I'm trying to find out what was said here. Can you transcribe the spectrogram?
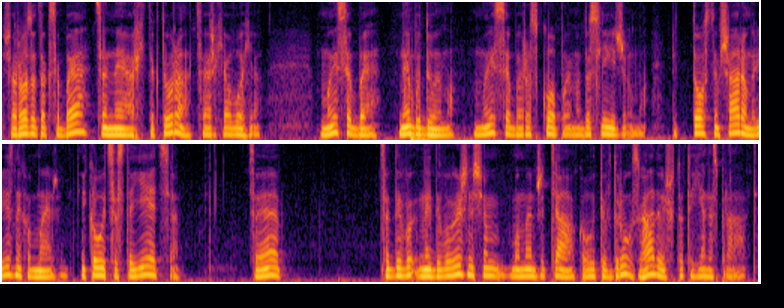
що розвиток себе це не архітектура, це археологія. Ми себе не будуємо, ми себе розкопуємо, досліджуємо під товстим шаром різних обмежень. І коли це стається, це це диви... найдивовижніший момент життя, коли ти вдруг згадуєш, хто ти є насправді.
